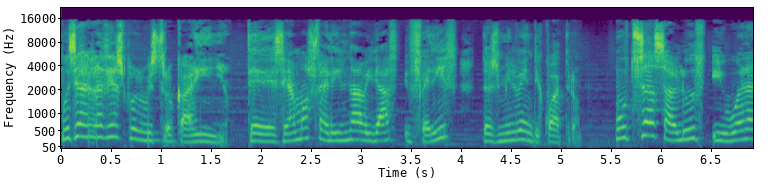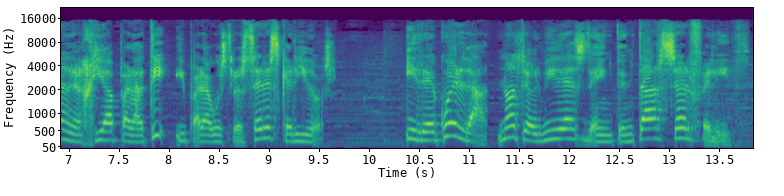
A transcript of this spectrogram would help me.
Muchas gracias por vuestro cariño. Te deseamos feliz Navidad y feliz 2024. Mucha salud y buena energía para ti y para vuestros seres queridos. Y recuerda, no te olvides de intentar ser feliz.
